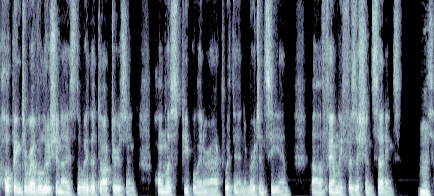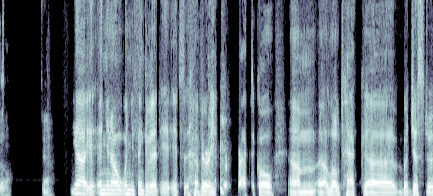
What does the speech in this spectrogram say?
hoping to revolutionize the way that doctors and homeless people interact within emergency and uh, family physician settings. Mm. So, yeah. Yeah, and you know, when you think of it, it's a very practical, um, uh, low tech, uh, but just a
